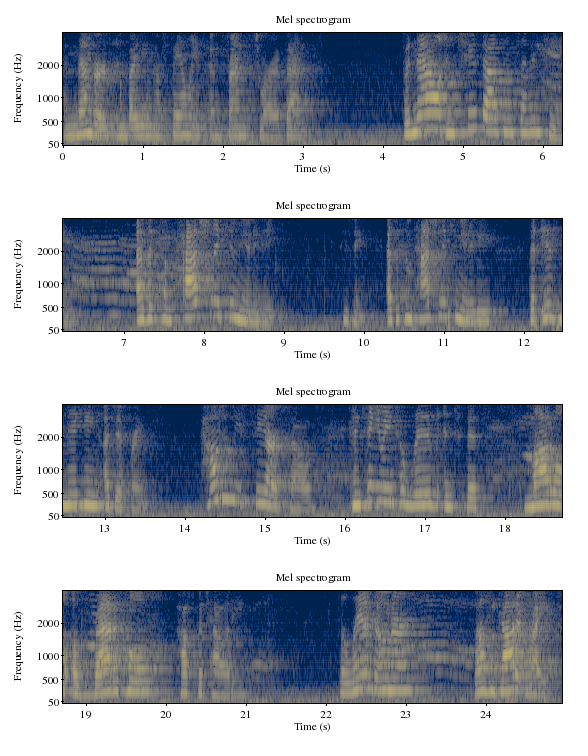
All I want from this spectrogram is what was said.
and members inviting their families and friends to our events. But now in 2017, as a compassionate community, excuse me, as a compassionate community that is making a difference, how do we see ourselves continuing to live into this model of radical hospitality? The landowner, well, he got it right.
